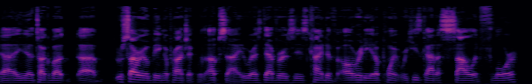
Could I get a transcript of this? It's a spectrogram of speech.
Uh, you know, talk about uh, Rosario being a project with upside, whereas Devers is kind of already at a point where he's got a solid floor.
